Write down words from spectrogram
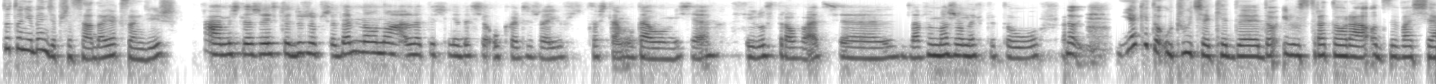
to to nie będzie przesada, jak sądzisz? A myślę, że jeszcze dużo przede mną, no ale też nie da się ukryć, że już coś tam udało mi się zilustrować e, dla wymarzonych tytułów. No, jakie to uczucie, kiedy do ilustratora odzywa się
